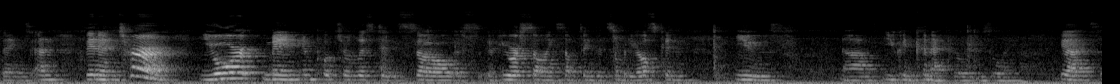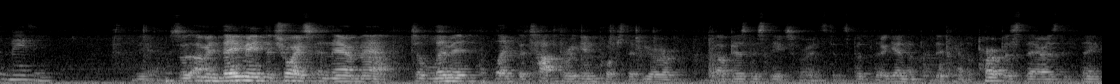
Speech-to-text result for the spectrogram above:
things. And then in turn your main inputs are listed. So if, if you're selling something that somebody else can use um, you can connect really easily. Yeah it's amazing. Yeah, so I mean, they made the choice in their map to limit like the top three inputs that your uh, business needs, for instance. But again, the, the, you know, the purpose there is to think,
